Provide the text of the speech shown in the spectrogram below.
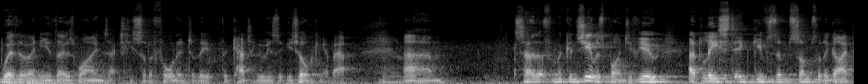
whether any of those wines actually sort of fall into the, the categories that you're talking about. Um, so that from a consumer's point of view, at least it gives them some sort of guide.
